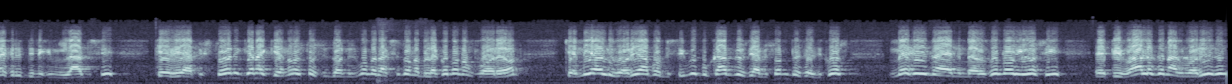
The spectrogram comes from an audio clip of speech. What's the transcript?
μέχρι την ιχνηλάτηση και διαπιστώνει και ένα κενό στο συντονισμό μεταξύ των εμπλεκόμενων φορέων και μια ολιγορία από τη στιγμή που κάποιος διαπιστώνεται θετικός μέχρι να ενημερωθούν όλοι όσοι επιβάλλεται να γνωρίζουν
